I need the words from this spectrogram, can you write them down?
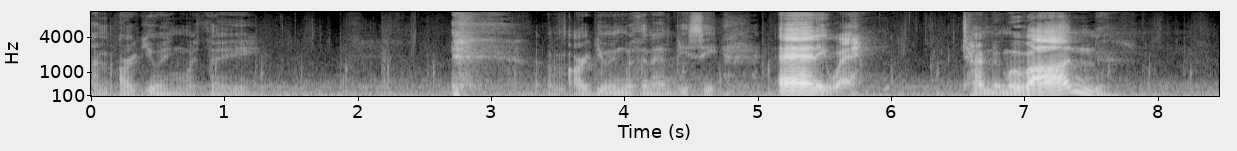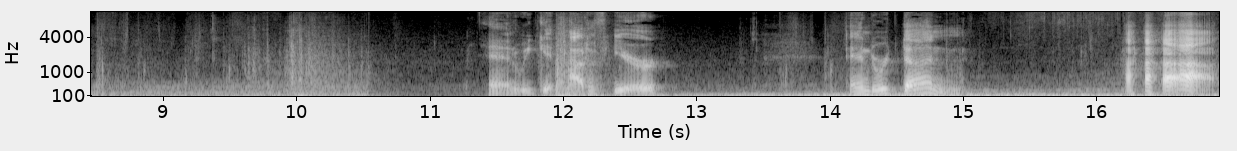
I'm arguing with a... I'm arguing with an NPC. Anyway. Time to move on. And we get out of here. And we're done. Ha ha ha!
